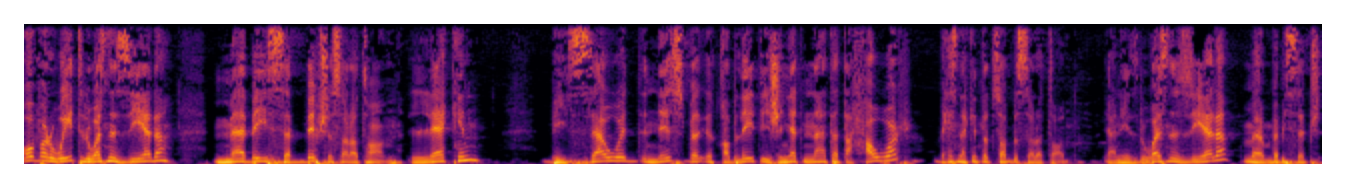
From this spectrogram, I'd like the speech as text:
overweight الوزن الزيادة ما بيسببش سرطان لكن بيزود نسبة قابلية الجينات إنها تتحور بحيث إنك أنت تصاب بالسرطان. يعني الوزن الزيادة ما بيسببش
